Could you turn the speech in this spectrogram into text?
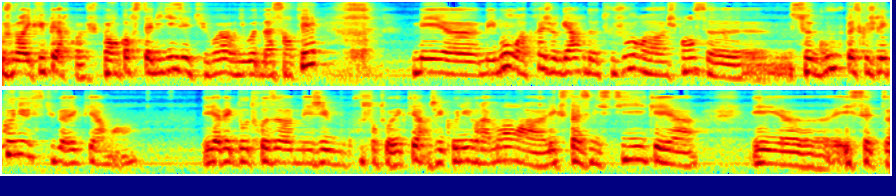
je me récupère, quoi. Je suis pas encore stabilisée, tu vois, au niveau de ma santé. Mais, euh, mais bon, après, je garde toujours, euh, je pense, euh, ce goût, parce que je l'ai connu, si tu veux, avec Pierre, moi. Hein. Et avec d'autres hommes, mais j'ai beaucoup, surtout avec Pierre. J'ai connu vraiment l'extase mystique et, et, et cette,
